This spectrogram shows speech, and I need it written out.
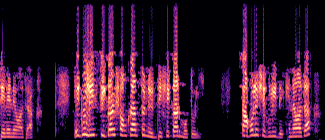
জেনে নেওয়া যাক। এগুলি ফিগার সংক্রান্ত নির্দেশিকার মতই। তাহলে সেগুলি দেখে নেওয়া যাক।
